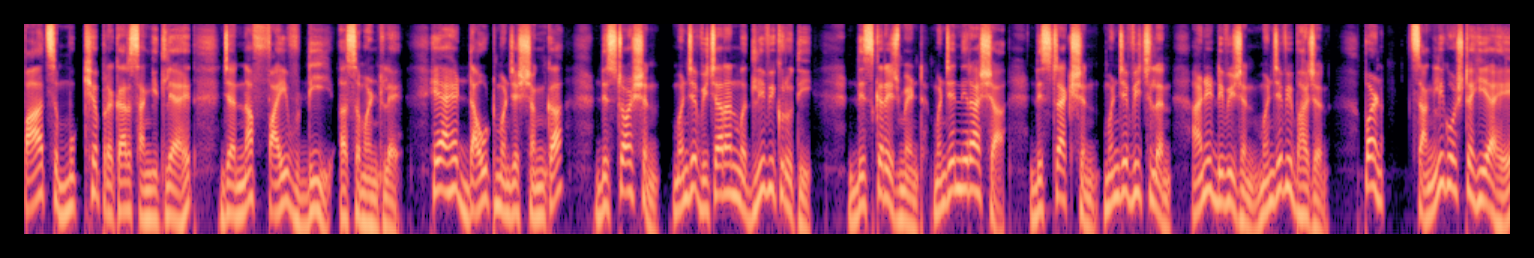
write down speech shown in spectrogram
पाच मुख्य प्रकार सांगितले आहेत ज्यांना फाईव्ह डी असं म्हटलंय. हे आहे डाऊट म्हणजे शंका डिस्टॉर्शन म्हणजे विचारांमधली विकृती डिस्करेजमेंट म्हणजे निराशा डिस्ट्रॅक्शन म्हणजे विचलन आणि डिव्हिजन म्हणजे विभाजन. पण चांगली गोष्ट ही आहे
